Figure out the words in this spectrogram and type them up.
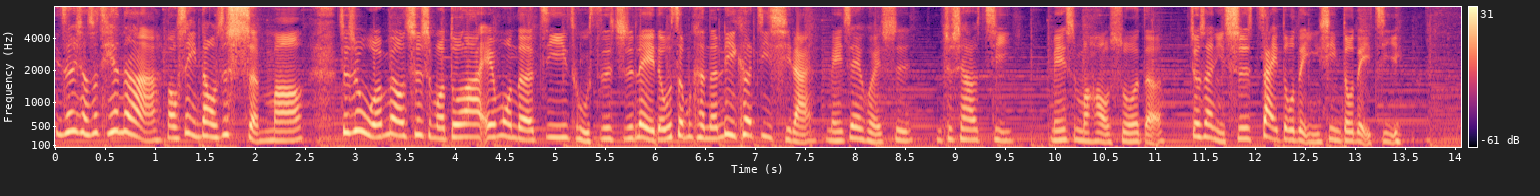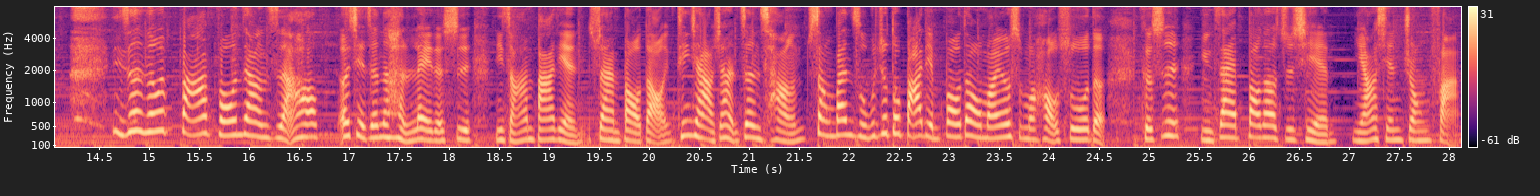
你真的想说，天哪，老师你当我是神吗？就是我又没有吃什么哆啦 A 梦的记忆吐司之类的，我怎么可能立刻记起来？没这回事，你就是要记，没什么好说的。就算你吃再多的银杏都得记。你真的会发疯这样子，然后而且真的很累的是，你早上八点虽然报道，听起来好像很正常，上班族不就都八点报道吗？有什么好说的？可是你在报道之前，你要先妆发，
